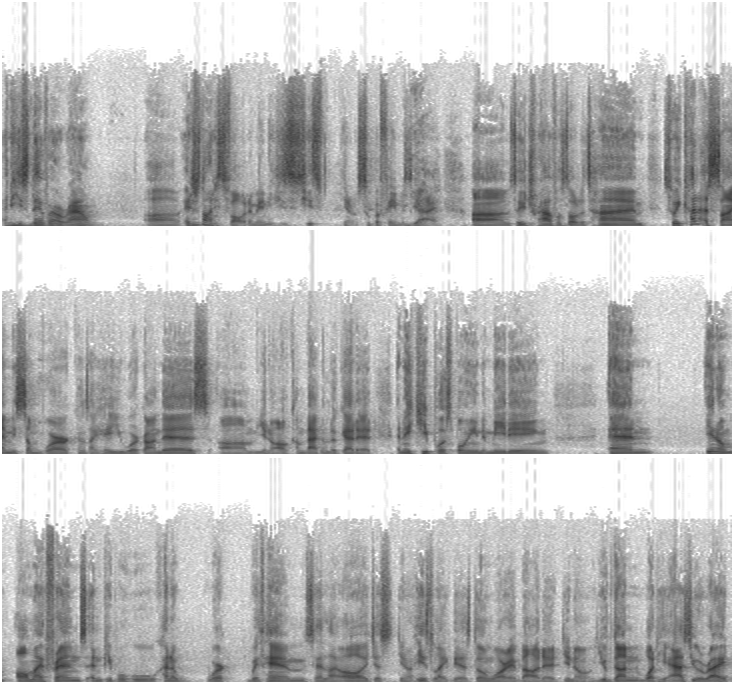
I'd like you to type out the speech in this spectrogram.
and he's never around. Uh, and it's not his fault. I mean, he's he's you know super famous Yeah. guy. Um, so he travels all the time. So he kind of assigned me some work and was like, "Hey, you work on this. Um, you know, I'll come back and look at it." And they keep postponing the meeting, and you know, all my friends and people who kind of work with him said like, "Oh, just you know, he's like this. Don't worry about it. You know, you've done what he asked you, right?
